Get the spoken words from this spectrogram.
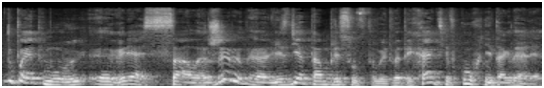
ну, поэтому э, грязь, сало, жир э, везде там присутствует, в этой хате, в кухне и так далее.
